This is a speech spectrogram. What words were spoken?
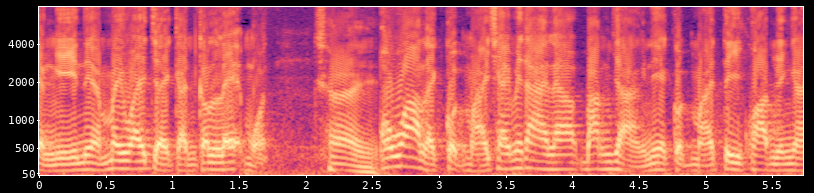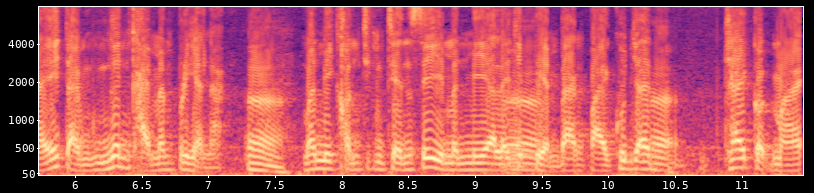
อย่างนี้เนี่ยไม่ไว้ใจกันก็เละหมด ใช่ เพราะว่าอะไรกฎหมายใช้ไม่ได้แล้ว บางอย่างเนี่ยกฎหมายตีความยังไงเอ้ยแต่เงื่อนไขมันเปลี่ยนอะเออมันมี contingency มันมีอะไรที่เออเปลี่ยนแปลงไป คุณจะเออใช้กฎหมาย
